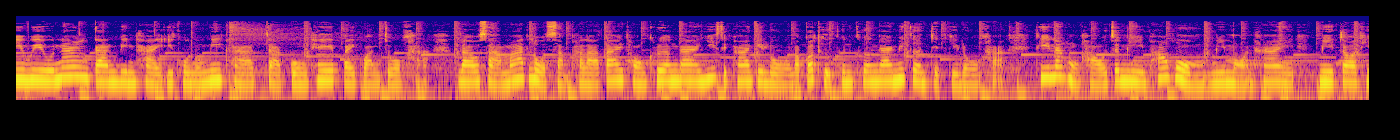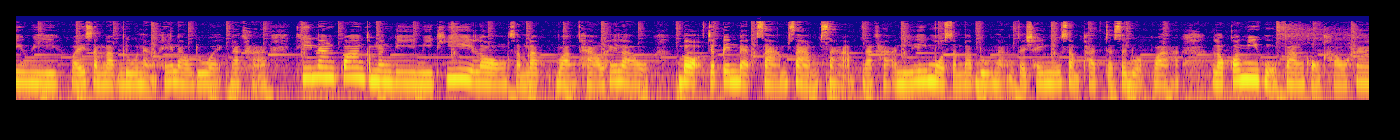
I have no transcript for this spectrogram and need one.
ีวิวนั่งการบินไทยอีโคโนมีคลาสจากกรุงเทพไปกวางโจวค่ะ เราสามารถโหลดสัมภาระใต้ท้องเครื่องได้ 25 กิโล แล้วก็ถือขึ้นเครื่องได้ไม่เกิน 7 กิโลค่ะ ที่นั่งของเขาจะมีผ้าห่ม มีหมอนให้ มีจอทีวี ไว้สำหรับดูหนังให้เราด้วยนะคะ ที่นั่งกว้างกำลังดี มีที่รองสำหรับวางเท้าให้เรา เบาะจะเป็นแบบ 333 นะคะ อันนี้รีโมทสำหรับดูหนังแต่ใช้นิ้วสัมผัสจะสะดวกกว่า แล้วก็มีหูฟังของเขาให้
